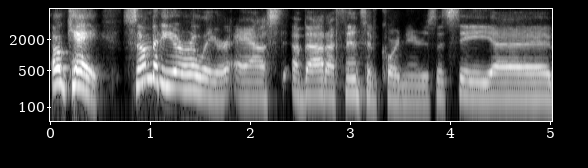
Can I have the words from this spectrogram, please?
Okay. Somebody earlier asked about offensive coordinators. Let's see. Uh,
